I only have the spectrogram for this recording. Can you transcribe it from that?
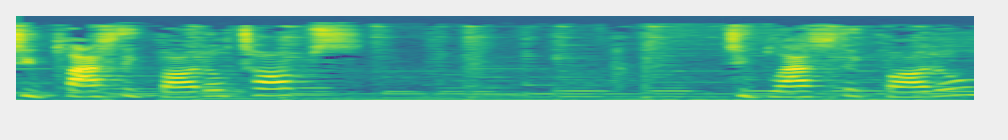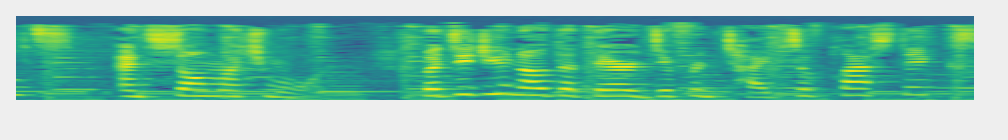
to plastic bottle tops to plastic bottles and so much more. But did you know that there are different types of plastics?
